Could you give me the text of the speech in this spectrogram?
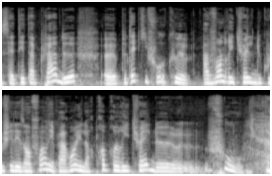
cette étape-là de peut-être qu'il faut que avant le rituel du coucher des enfants, les parents aient leur propre rituel de fou.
